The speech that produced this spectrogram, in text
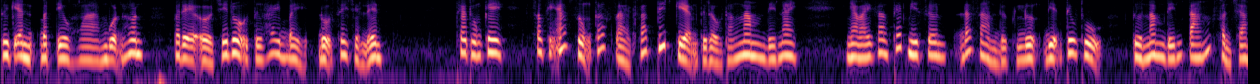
thực hiện bật điều hòa muộn hơn và để ở chế độ từ 27 độ C trở lên. Theo thống kê, sau khi áp dụng các giải pháp tiết kiệm từ đầu tháng 5 đến nay, nhà máy gang thép Nghi Sơn đã giảm được lượng điện tiêu thụ từ 5 đến 8%.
